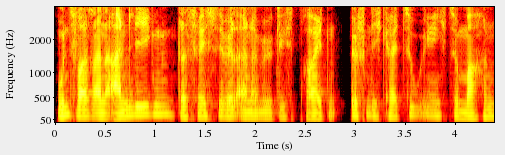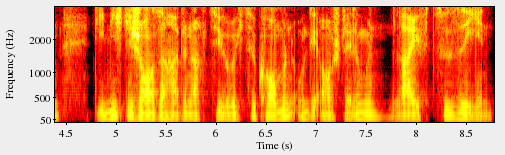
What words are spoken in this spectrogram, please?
Uns war es ein Anliegen, das Festival einer möglichst breiten Öffentlichkeit zugänglich zu machen, die nicht die Chance hatte, nach Zürich zu kommen und die Ausstellungen live zu sehen.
